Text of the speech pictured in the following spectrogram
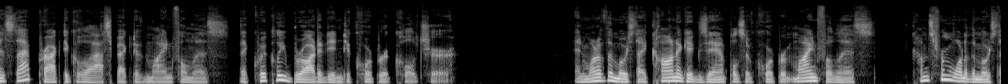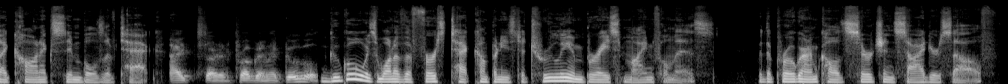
it's that practical aspect of mindfulness that quickly brought it into corporate culture. And one of the most iconic examples of corporate mindfulness comes from one of the most iconic symbols of tech. I started a program at Google. Google was one of the first tech companies to truly embrace mindfulness with a program called Search Inside Yourself,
